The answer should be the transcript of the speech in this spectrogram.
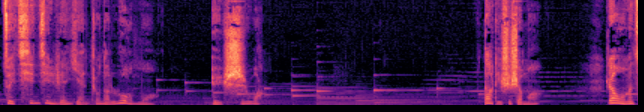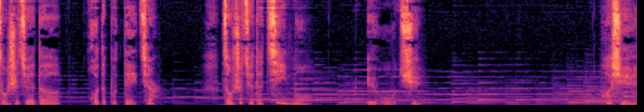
最亲近人眼中的落寞与失望。到底是什么？让我们总是觉得活得不得劲儿，总是觉得寂寞与无趣。或许，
